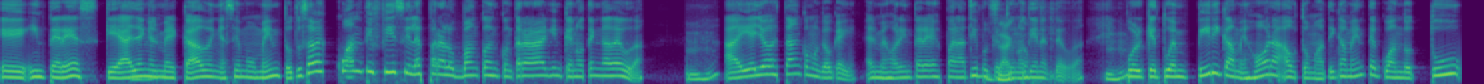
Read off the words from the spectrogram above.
eh, interés que haya en el mercado en ese momento. ¿Tú sabes cuán difícil es para los bancos encontrar a alguien que no tenga deuda? Ahí ellos están como que, ok, el mejor interés es para ti porque tú no tienes deuda. Porque tu empírica mejora automáticamente cuando tú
